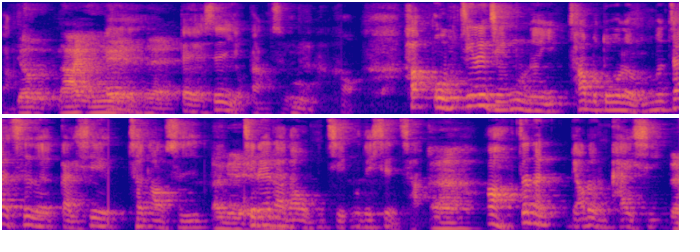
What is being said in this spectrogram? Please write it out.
帮助。有拿音乐，对对，是有帮助的。好、嗯，好，我们今天节目呢也差不多了，我们再次的感谢陈老师今天来到我们节目的现场。嗯，哦，真的聊得很开心。对，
